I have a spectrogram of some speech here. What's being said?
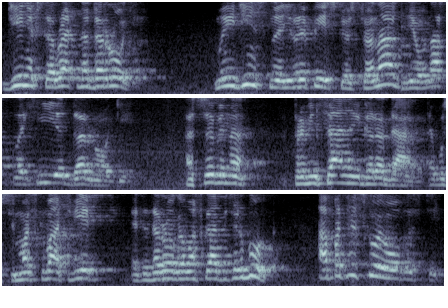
денег собрать на дороги. Мы единственная европейская страна, где у нас плохие дороги. Особенно провинциальные города. Допустим, Москва-Тверь – это дорога Москва-Петербург. А по Тверской области,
